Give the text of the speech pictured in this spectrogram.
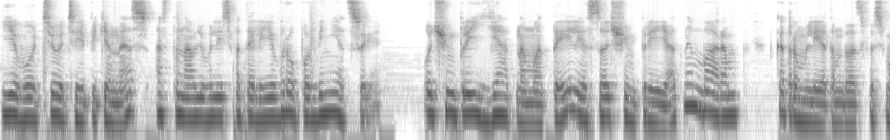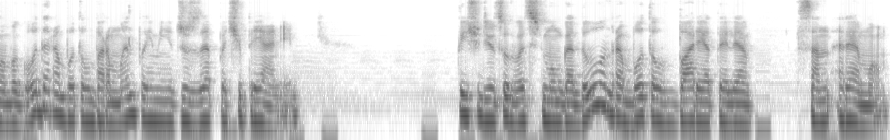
его тетя и Пекинес останавливались в отеле Европа в Венеции. Очень приятном отеле с очень приятным баром, котором летом 28 года работал бармен по имени Джузеппе Чиприани. В 1927 году он работал в баре отеля Сан-Ремо,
